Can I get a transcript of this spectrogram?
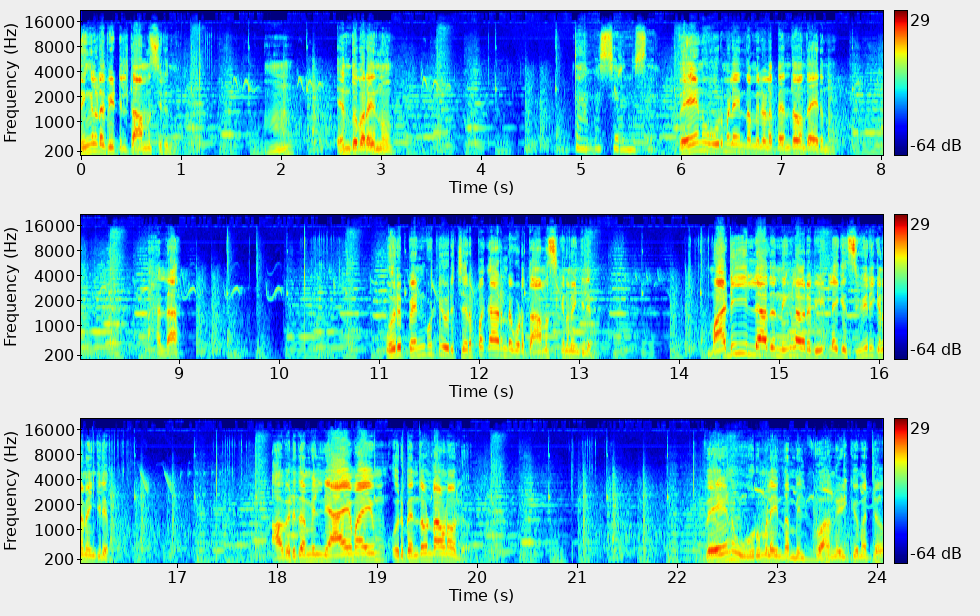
നിങ്ങളുടെ വീട്ടിൽ താമസിച്ചിരുന്നു. എന്തു പറയുന്നു? വേണു ഊർമിളയും തമ്മിലുള്ള ബന്ധം എന്തായിരുന്നു? അല്ല ഒരു പെൺകുട്ടി ഒരു ചെറുപ്പക്കാരന്റെ കൂടെ താമസിക്കണമെങ്കിലും മടിയില്ലാതെ നിങ്ങൾ അവരെ വീട്ടിലേക്ക് സ്വീകരിക്കണമെങ്കിലും അവർ തമ്മിൽ ന്യായമായും ഒരു ബന്ധം ഉണ്ടാവണമല്ലോ വേണു ഊർമിളയും തമ്മിൽ വിവാഹം കഴിക്കുമോ മറ്റോ?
